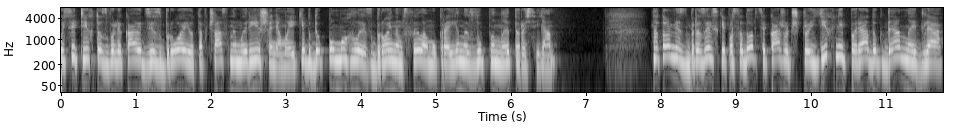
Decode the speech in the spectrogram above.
Усі ті, хто зволікають зі зброєю та вчасними рішеннями, які б допомогли Збройним силам України зупинити росіян. Натомість бразильські посадовці кажуть, що їхній порядок денний для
